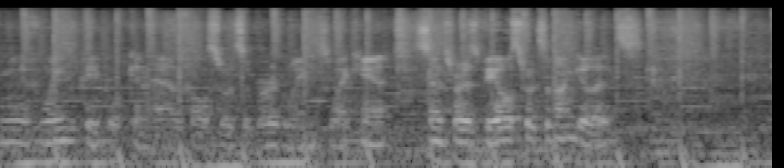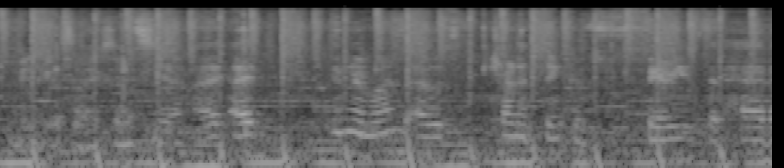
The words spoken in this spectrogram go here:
I mean, if winged people can have all sorts of bird wings, why can't centaurs be all sorts of ungulates? I mean, I guess that makes sense. Yeah, I, I, in my mind, I was trying to think of fairies that had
